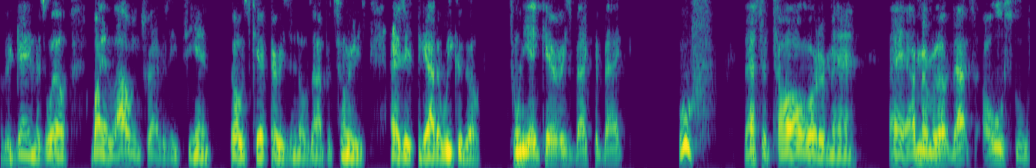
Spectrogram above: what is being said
of the game as well by allowing Travis Etienne those carries and those opportunities as he got a week ago. 28 carries back to back. Oof, that's a tall order, man. Hey, I remember that's old school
